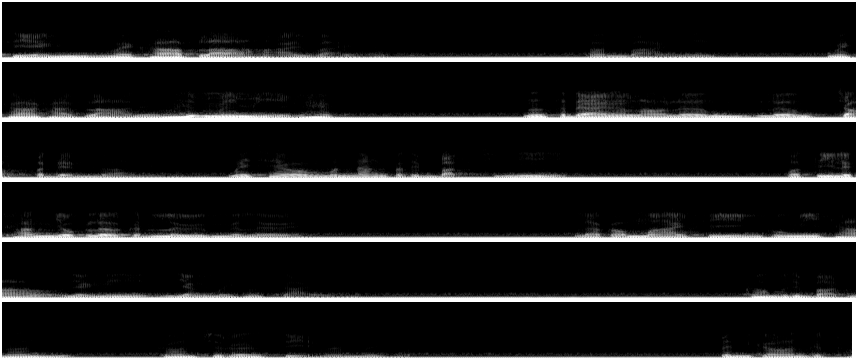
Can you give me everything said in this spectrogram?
เสียงแม่ค้าปลาหายไปครับ ตอนบ่ายนี้แม่ค้าขายปลานี่ไม่ไม่มีครับนั่นแสดงว่าเราเริ่มเริ่มจับประเด็นได้นะครับ ไม่ใช่ว่ามันนั่งปฏิบัติที่นี่ พอตีละครั้งยกเลิกกันลืมกันเลย แล้วก็มาอีกทีพรุ่งนี้เช้าอย่างนี้ยังไม่เข้าใจครับ การปฏิบัตินั้น การเจริญสีนั้นนะครับ เป็นการกระท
